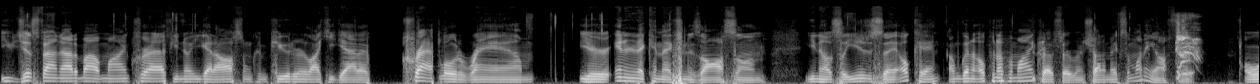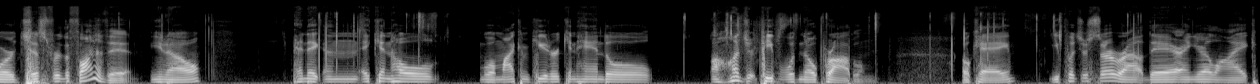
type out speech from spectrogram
you just found out about Minecraft, you know you got an awesome computer, like you got a crap load of RAM, your internet connection is awesome, you know, so you just say, okay, I'm gonna open up a Minecraft server and try to make some money off it, or just for the fun of it, you know, and it and it can hold. Well, my computer can handle a hundred people with no problem. Okay, you put your server out there, and you're like,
